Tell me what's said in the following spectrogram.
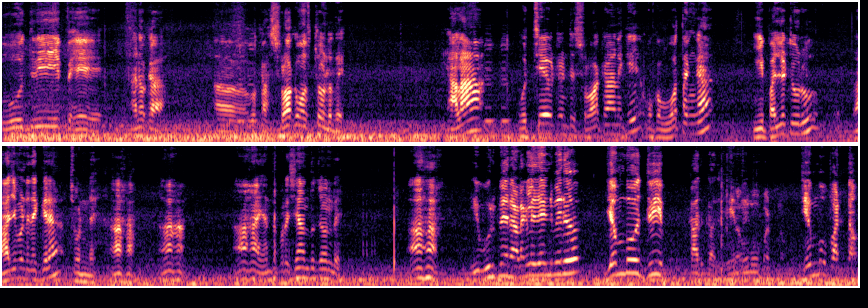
భూద్వీపే అని ఒక ఒక శ్లోకం వస్తూ ఉంటుంది. అలా వచ్చేటువంటి శ్లోకానికి ఒక ఊతంగా ఈ పల్లెటూరు రాజమండ్రి దగ్గర చూడండి. ఆహా ఆహా ఆహా ఎంత ప్రశాంతం చూడండి. ఆహా ఈ ఊరి పేరు అడగలేదండి మీరు? జంబూ ద్వీప్ కాదు కాదు జంబూ పట్నం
